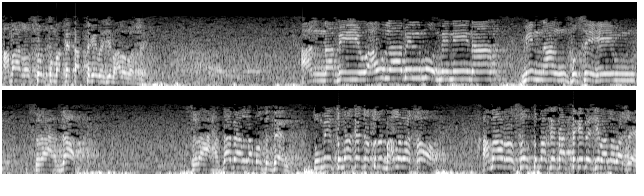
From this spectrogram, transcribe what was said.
আমার রসুল তোমাকে তার থেকে বেশি ভালোবাসে। আল্লাহ বলতেছেন, তুমি তোমাকে যতটুকু ভালোবাসো, আমার রসুল তোমাকে তার থেকে বেশি ভালোবাসে।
